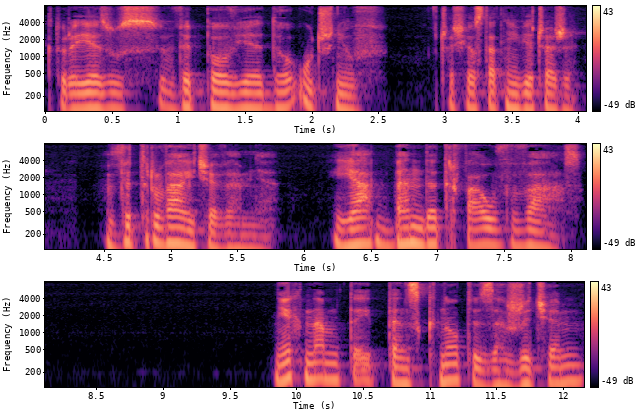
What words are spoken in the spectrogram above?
które Jezus wypowie do uczniów w czasie ostatniej wieczerzy. Wytrwajcie we mnie, ja będę trwał w Was. Niech nam tej tęsknoty za życiem,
